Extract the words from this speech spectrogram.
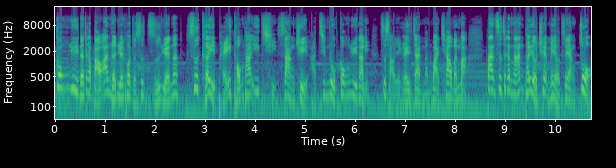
公寓的这个保安人员或者是职员呢，是可以陪同他一起上去啊，进入公寓那里，至少也可以在门外敲门嘛。但是这个男朋友却没有这样做，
